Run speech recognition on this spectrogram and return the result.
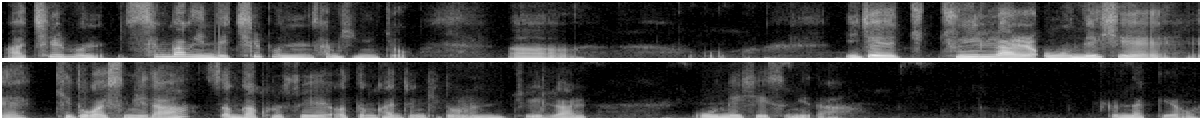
아 7분 생방인데 7분 36초. 어, 이제 주, 일날 오후 4시에 예, 기도가 있습니다. 썬가 크루스의 어떤 간증 기도는 주일날 오후 4시에 있습니다. 끝날게요.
